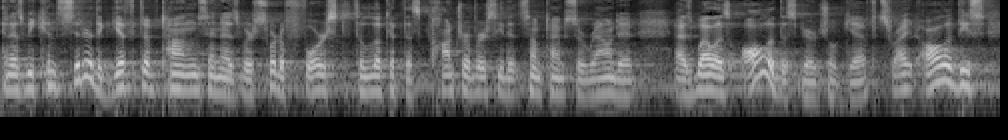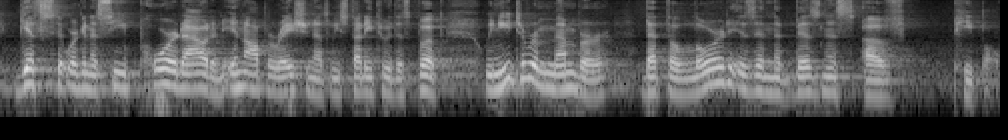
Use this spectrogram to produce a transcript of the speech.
And as we consider the gift of tongues, and as we're sort of forced to look at this controversy that sometimes surround it, as well as all of the spiritual gifts, right? All of these gifts that we're going to see poured out and in operation as we study through this book, we need to remember that the Lord is in the business of people.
